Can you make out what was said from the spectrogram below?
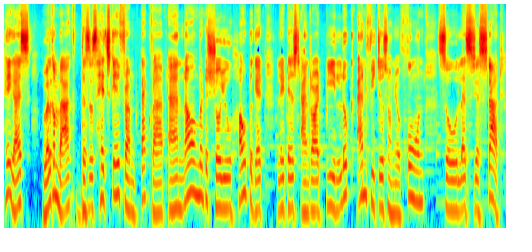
Hey guys, welcome back. This is HK from TechRapt and now I'm going to show you how to get latest Android P look and features on your phone. So let's just start.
